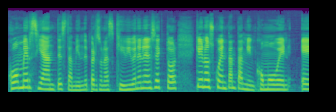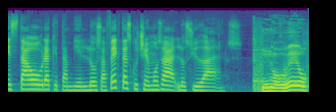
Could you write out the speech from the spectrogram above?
comerciantes, también de personas que viven en el sector, que nos cuentan también cómo ven esta obra que también los afecta. Escuchemos a los ciudadanos. No veo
